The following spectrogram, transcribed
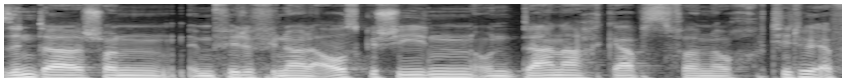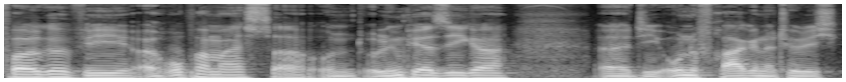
Sind da schon im Viertelfinale ausgeschieden und danach gab es zwar noch Titelerfolge wie Europameister und Olympiasieger, äh, die ohne Frage natürlich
